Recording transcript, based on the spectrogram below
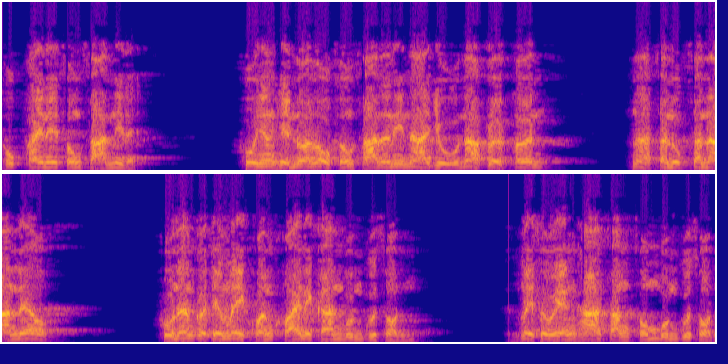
ทุกข์ภายในสงสารนี่แหละ ผู้ยังเห็นว่าโลกสงสารอันนี้น่าอยู่น่าเพลิดเพลิน น่าสนุกสนานแล้ว ผู้นั้นก็จะไม่ขวนขวายในการบุญกุศล ไม่แสวงหาสั่งสมบุญกุศล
